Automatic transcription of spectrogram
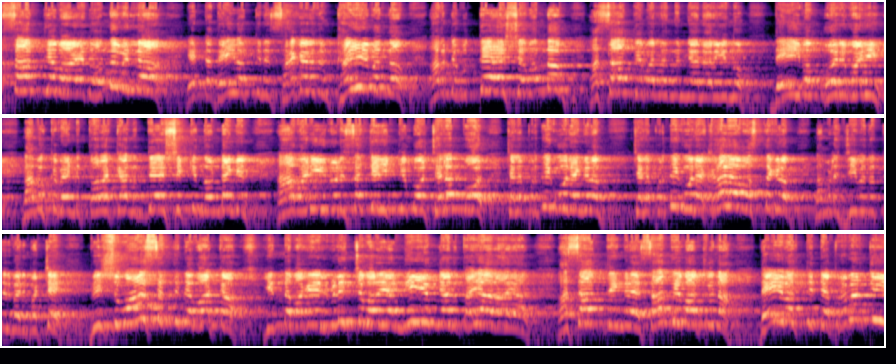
അസാധ്യമായത് ഒന്നുമില്ല എന്റെ ദൈവത്തിന് സകലതും കഴിയുമെന്നും അവന്റെ ഉദ്ദേശമൊന്നും അസാധ്യമല്ലെന്നും ഞാൻ അറിയുന്നു. ദൈവം ഒരു വഴി നമുക്ക് വേണ്ടി തുറക്കാൻ ഉദ്ദേശിക്കുന്നുണ്ടെങ്കിൽ ആ വഴിയിലൂടെ സഞ്ചരിക്കുമ്പോൾ ചിലപ്പോൾ ചില പ്രതികൂലങ്ങളും ചില പ്രതികൂല കാലാവസ്ഥകളും നമ്മുടെ ജീവിതത്തിൽ വരും. പക്ഷേ വിശ്വാസത്തിന്റെ വാക്ക ഇന്ന് പകലിൽ വിളിച്ചു പറയാൻ നീയും ഞാൻ അസാധ്യങ്ങളെ സാധ്യമാക്കുന്ന ദൈവത്തിന്റെ പ്രവൃത്തി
